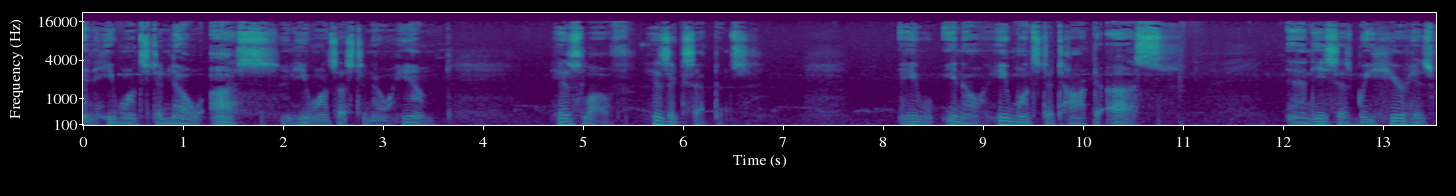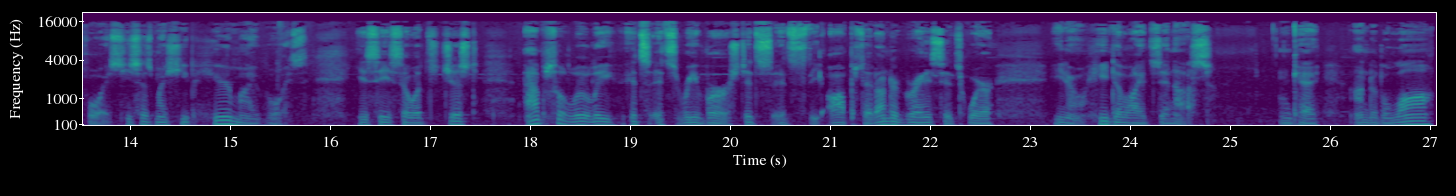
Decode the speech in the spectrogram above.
And he wants to know us, and he wants us to know him. His love, his acceptance, he you know he wants to talk to us. And he says we hear his voice. He says my sheep hear my voice. You see so it's just absolutely it's it's reversed. It's it's the opposite. Under grace it's where you know he delights in us okay? Under the law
